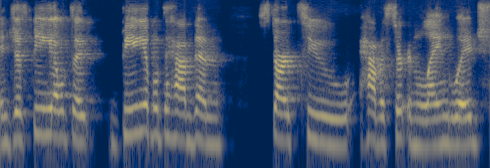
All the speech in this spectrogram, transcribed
and just being able to being able to have them start to have a certain language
